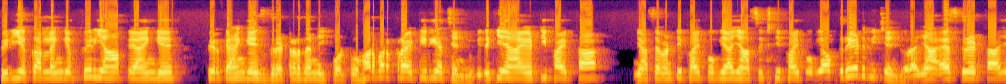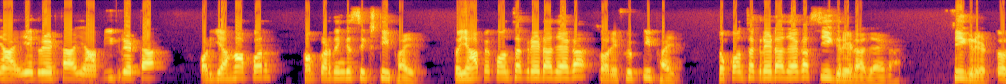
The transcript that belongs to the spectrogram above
फिर ये कर लेंगे फिर यहाँ पे आएँगे फिर कहेंगे is greater than equal to हर बार क्राइटेरिया चेंज होगी। देखिए यहाँ 85 था यहाँ 75 हो गया, यहाँ 65 हो गया और ग्रेड भी चेंज हो रहा है। यहाँ एस ग्रेड था, यहाँ ए ग्रेड था, यहाँ बी ग्रेड था और यहाँ पर हम कर देंगे 65 तो यहाँ पे कौन सा ग्रेड आ जाएगा? सॉरी 55 तो कौन सा ग्रेड आ जाएगा? सी ग्रेड आ जाएगा। सी ग्रेड तो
